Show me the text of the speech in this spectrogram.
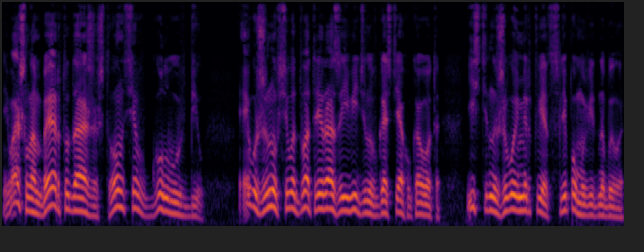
И ваш Ламбер туда же, что он себе в голову вбил. Я его жену всего два-три раза и видела в гостях у кого-то. Истинно живой мертвец, слепому видно было.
